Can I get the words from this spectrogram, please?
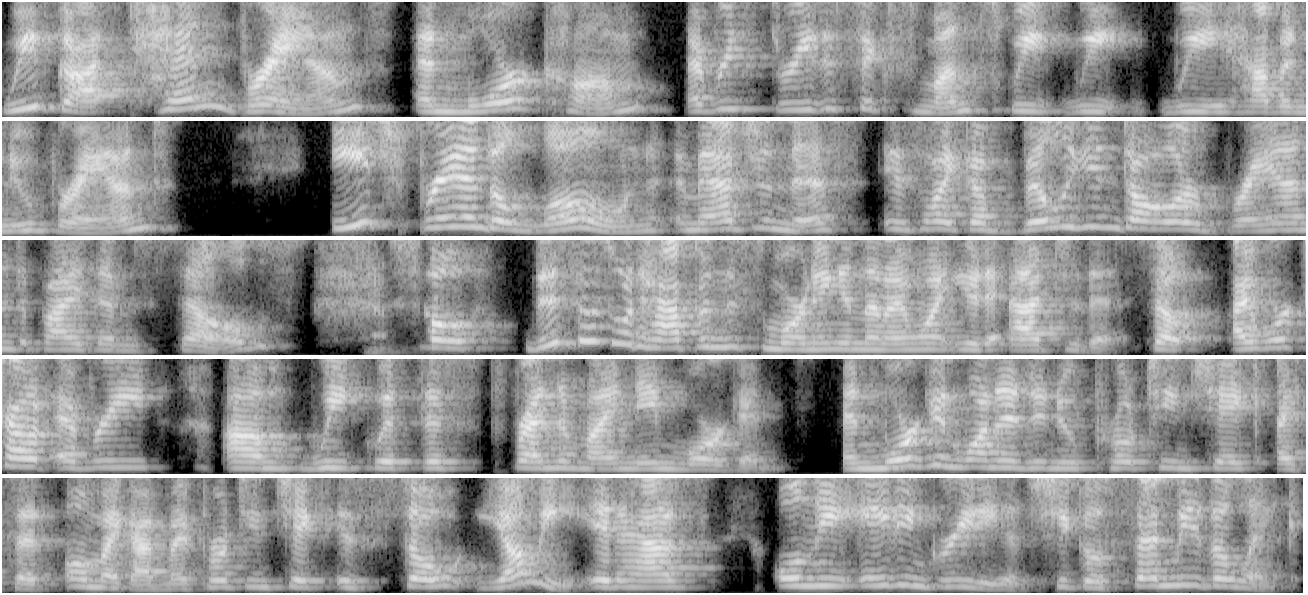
we've got 10 brands and more come every 3 to 6 months we we we have a new brand each brand alone imagine this is like a billion dollar brand by themselves yeah. so this is what happened this morning and then i want you to add to this so i work out every um, week with this friend of mine named morgan and morgan wanted a new protein shake i said oh my god my protein shake is so yummy it has only eight ingredients she goes send me the link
